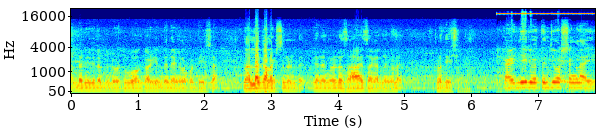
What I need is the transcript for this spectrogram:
നല്ല രീതിയിൽ മുന്നോട്ട് പോകാൻ കഴിയും തന്നെ ഞങ്ങൾ പ്രതീക്ഷ. നല്ല കളക്ഷൻ ഉണ്ട്. ജനങ്ങളുടെ സഹായ സഹകരണങ്ങൾ പ്രതീക്ഷിക്കുന്നു. കഴിഞ്ഞ ഇരുപത്തഞ്ച് വർഷങ്ങളായി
